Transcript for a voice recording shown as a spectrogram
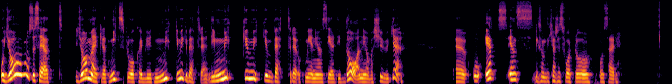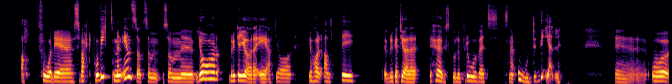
och jag måste säga att jag märker att mitt språk har blivit mycket, mycket bättre. Det är mycket, mycket bättre och mer nyanserat idag när jag var 20. Eh, och ett, ens, liksom, det kanske är svårt att, att så här, ja, få det svart på vitt, men en sak som, som eh, jag brukar göra är att jag, jag har alltid eh, brukat göra högskoleprovets sån här orddel. Eh, och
